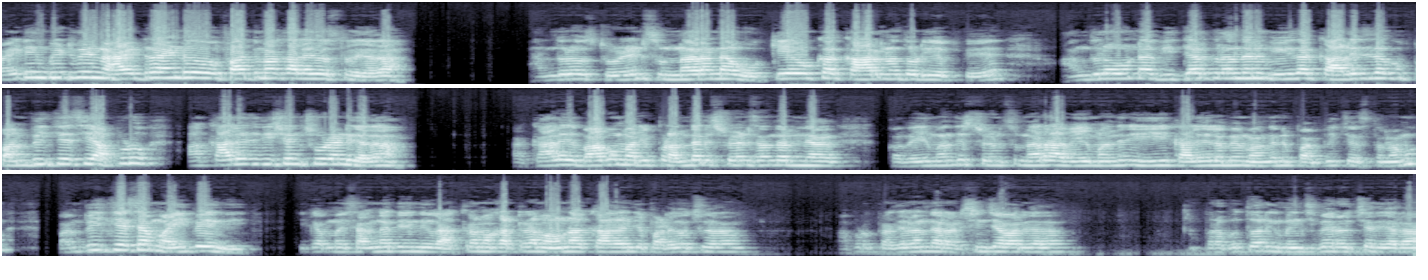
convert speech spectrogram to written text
fighting between Hydraa and Fatima college వస్తుంది కదా? అందులో స్టూడెంట్స్ ఉన్నారన్న ఒకే ఒక్క కారణంతో చెప్తే అందులో ఉన్న విద్యార్థులందరినీ వివిధ కాలేజీలకు పంపించేసి అప్పుడు ఆ కాలేజీ విషయం చూడండి కదా. ఆ కాలేజ్ బాబు మరి ఇప్పుడు అందరి స్టూడెంట్స్ అందరు ఒక వెయ్యి మంది స్టూడెంట్స్ ఉన్నారు? ఆ వెయ్యి మందిని ఈ కాలేజీలో మేము అందరిని పంపించేస్తున్నాము. పంపించేసాము అయిపోయింది. ఇక మీ సంగతి ఏంది? అక్రమ కట్టడం అవునా కాదని చెప్పి అడగవచ్చు కదా. అప్పుడు ప్రజలందరూ రక్షించేవారు కదా. ప్రభుత్వానికి మంచి పేరు వచ్చేది కదా.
